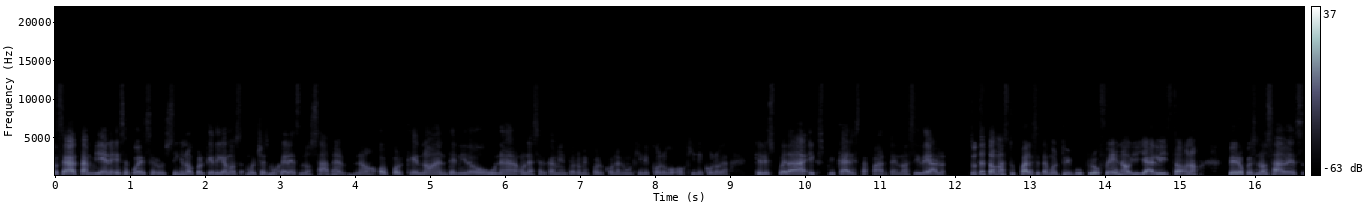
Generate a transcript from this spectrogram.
O sea, también ese puede ser un signo porque, digamos, muchas mujeres no saben, ¿no? O porque no han tenido una, un acercamiento a lo mejor con algún ginecólogo o ginecóloga que les pueda explicar esta parte, ¿no? Así de, tú te tomas tu paracetamol, tu ibuprofeno y ya listo, ¿no? Pero pues no sabes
